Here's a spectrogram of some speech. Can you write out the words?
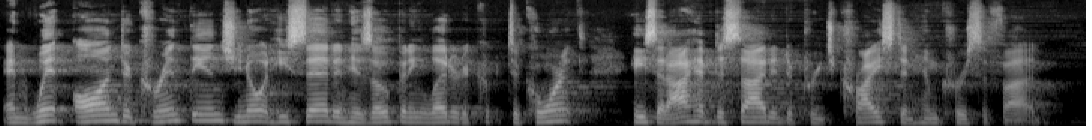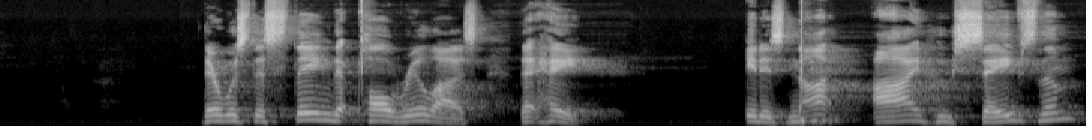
and went on to Corinthians, you know what he said in his opening letter to, to Corinth? He said, I have decided to preach Christ and him crucified. There was this thing that Paul realized that, hey, it is not I who saves them,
